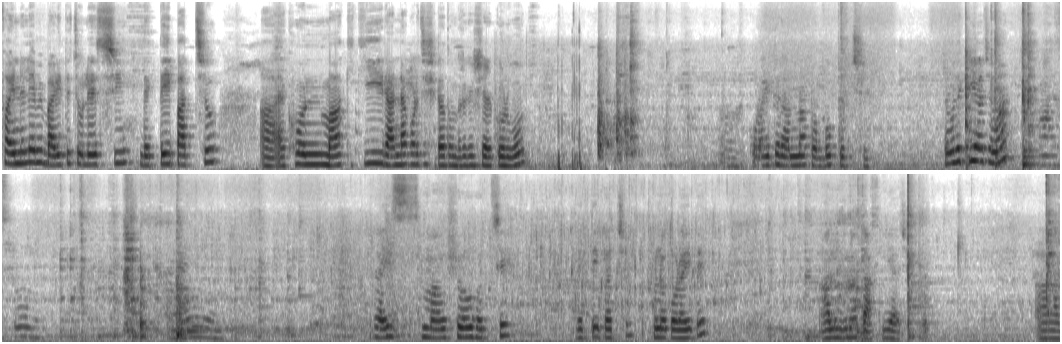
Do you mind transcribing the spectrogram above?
ফাইনালি আমি বাড়িতে চলে এসেছি, দেখতেই পাচ্ছ। এখন মা কি কি রান্না করেছে সেটা তোমাদেরকে শেয়ার করব। কড়াইতে রান্না টকবক করছে। তার মধ্যে কি আছে মা? রাইস মাংস হচ্ছে, দেখতেই পাচ্ছ কোনো কড়াইতে। আলুগুলো তাকিয়ে আছে। আর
